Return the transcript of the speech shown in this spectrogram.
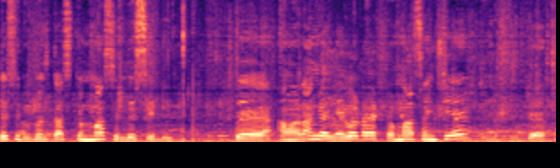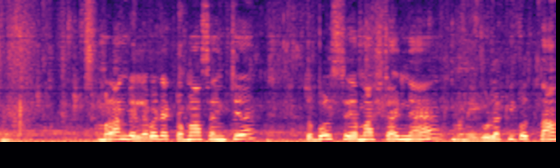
রেসিপি বলতে আজকে মাছের রেসিপি তো আমার আঙ্গাই লেবারটা একটা মাছ আনছে। তো আমার লেবারটা একটা মাছ আনছে। তো বলছে মাছটাই না মানে এগুলো কী করতাম?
